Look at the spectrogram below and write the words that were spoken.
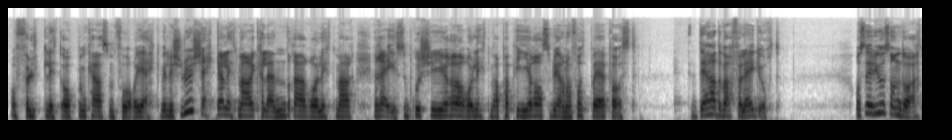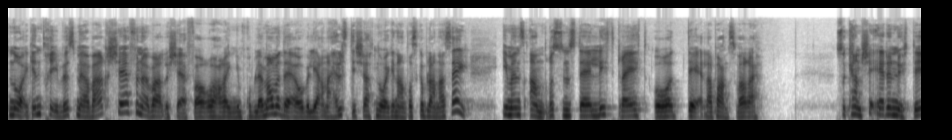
og fulgt litt opp om hva som foregikk? Ville ikke du sjekka litt mer kalendere og litt mer reisebrosjyrer og litt mer papirer som du gjerne har fått på e-post? Det hadde i hvert fall jeg gjort. Og så er det jo sånn da at Noen trives med å være sjefen over alle sjefer og har ingen problemer med det og vil gjerne helst ikke at noen andre skal blande seg, imens andre syns det er litt greit å dele på ansvaret. Så kanskje er det nyttig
